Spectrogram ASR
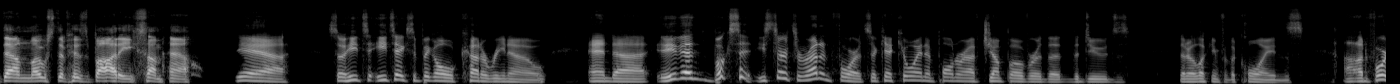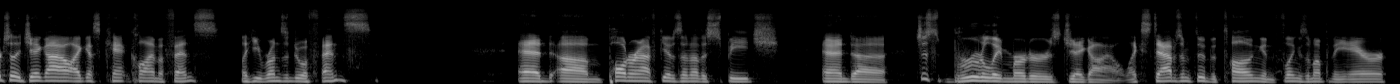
down most of his body somehow. Yeah. So he t- he takes a big old Cutarino and uh he then books it. He starts running for it. So Kakyoin and Polnareff jump over the the dudes that are looking for the coins. Uh, unfortunately, J. Geil, I guess, can't climb a fence. Like he runs into a fence. And um Polnareff gives another speech and uh just brutally murders J. Geil. Like stabs him through the tongue and flings him up in the air.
